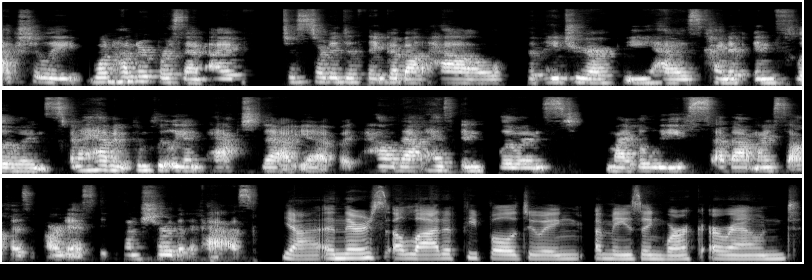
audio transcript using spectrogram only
Actually, 100%. I've just started to think about how the patriarchy has kind of influenced, and I haven't completely unpacked that yet, but how that has influenced my beliefs about myself as an artist because I'm sure that it has. Yeah, and there's a lot of people doing amazing work around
